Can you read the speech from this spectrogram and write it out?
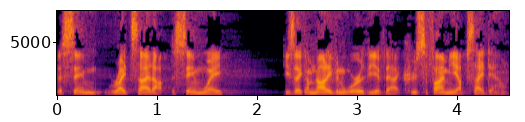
the same right side up, the same way. He's like, I'm not even worthy of that. Crucify me upside down.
